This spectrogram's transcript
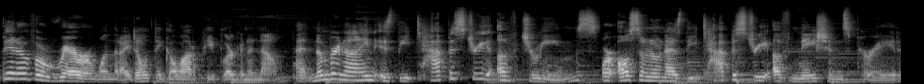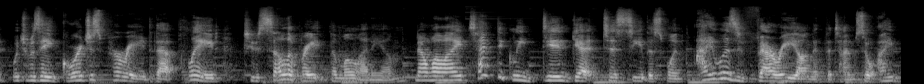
bit of a rarer one that I don't think a lot of people are gonna know. At number 9 is the Tapestry of Dreams, or also known as the Tapestry of Nations Parade, which was a gorgeous parade that played to celebrate the millennium. Now, while I technically did get to see this one, I was very young at the time, so I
